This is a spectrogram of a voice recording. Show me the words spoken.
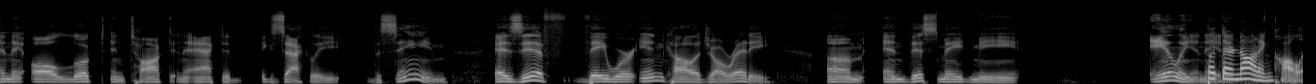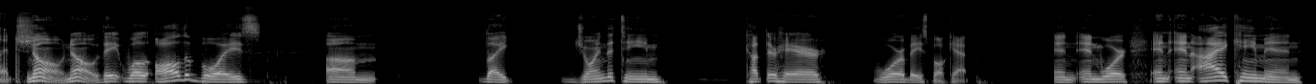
and they all looked and talked and acted exactly the same as if they were in college already. Um, and this made me alienated. but they're not in college. No, no. They well, all the boys, um, like joined the team, cut their hair, wore a baseball cap, and and wore and and I came in,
